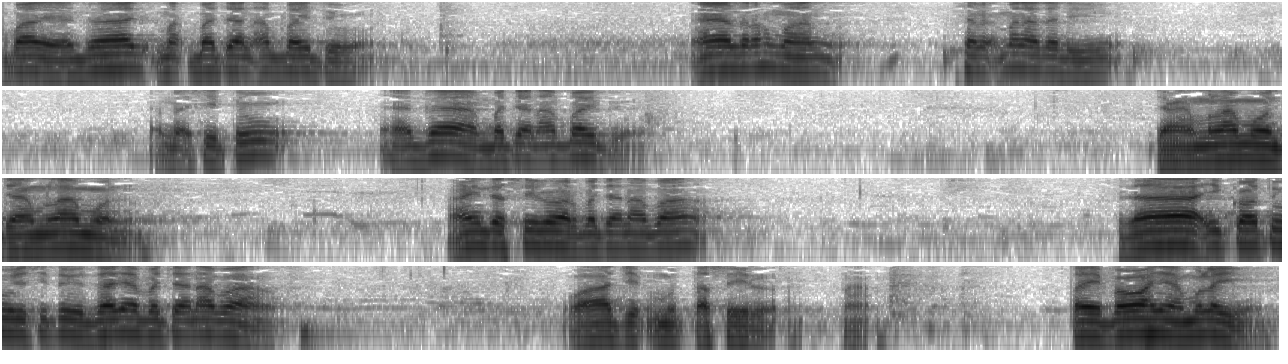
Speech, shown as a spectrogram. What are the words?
Apa ya? Bacaan apa itu? Ayat Rahman. Sampai mana tadi? Sampai situ ada bacaan apa itu? Jangan melamun, jangan melamun. Ain tasirwar bacaan apa? Za ikotu di situ zanya bacaan apa? Wajib mutasil. Nah. Tapi bawahnya mulai.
